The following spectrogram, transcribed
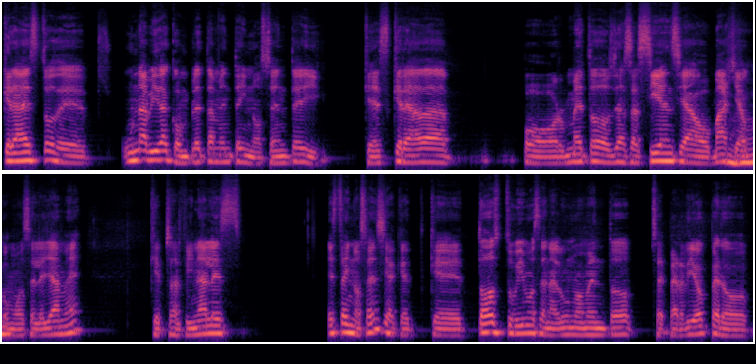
crea esto de una vida completamente inocente y que es creada por métodos ya sea ciencia o magia o como se le llame, que pues al final es esta inocencia que, que todos tuvimos en algún momento, se perdió, pero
